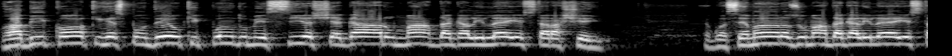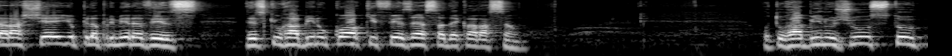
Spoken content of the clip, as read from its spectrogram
O Rabi Kok respondeu que quando o Messias chegar, o mar da Galileia estará cheio. Em algumas semanas, o mar da Galileia estará cheio pela primeira vez, desde que o Rabino Koch fez essa declaração. Outro rabino justo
